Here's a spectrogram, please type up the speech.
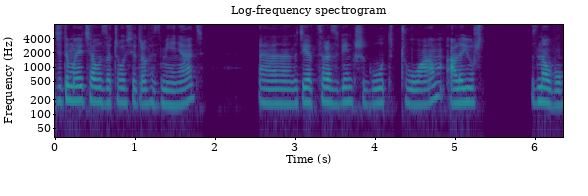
gdzie to moje ciało zaczęło się trochę zmieniać, e, gdzie ja coraz większy głód czułam, ale już znowu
